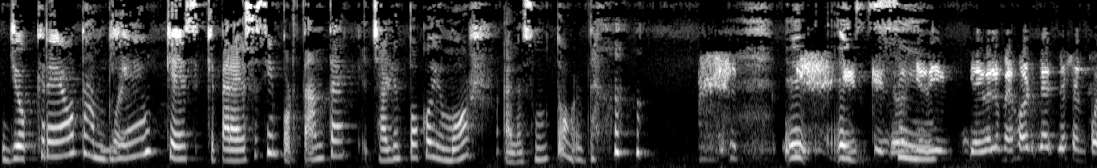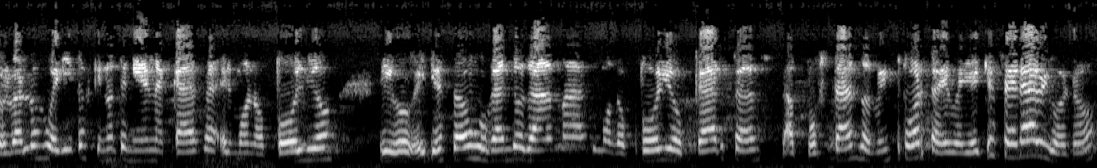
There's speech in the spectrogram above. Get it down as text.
yo creo también que es que para eso es importante echarle un poco de humor al asunto, ¿verdad? Eh, es que yo, digo, lo mejor desempolvar los jueguitos que no tenía en la casa, el monopolio, Digo, yo he estado jugando damas, monopolio, cartas, apostando, no importa, digo, hay que hacer algo, ¿no?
